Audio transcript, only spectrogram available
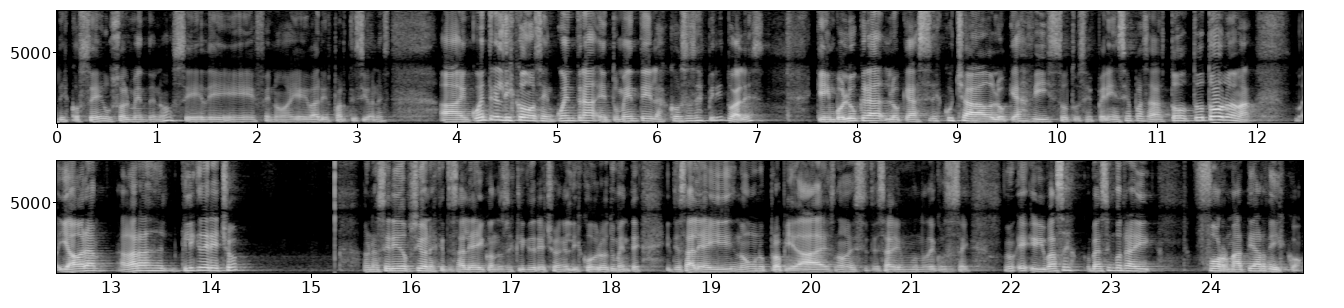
Disco C usualmente, ¿no? C, D, E, F, ¿no? Ahí hay varias particiones. Ah, encuentra el disco donde se encuentra en tu mente las cosas espirituales, que involucra lo que has escuchado, lo que has visto, tus experiencias pasadas, todo, todo, todo lo demás. Y ahora agarras clic derecho, una serie de opciones que te sale ahí cuando haces clic derecho en el disco duro de tu mente y te sale ahí ¿no? unas propiedades, ¿no? Este, te sale un montón de cosas ahí. Y vas a, vas a encontrar ahí formatear disco.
